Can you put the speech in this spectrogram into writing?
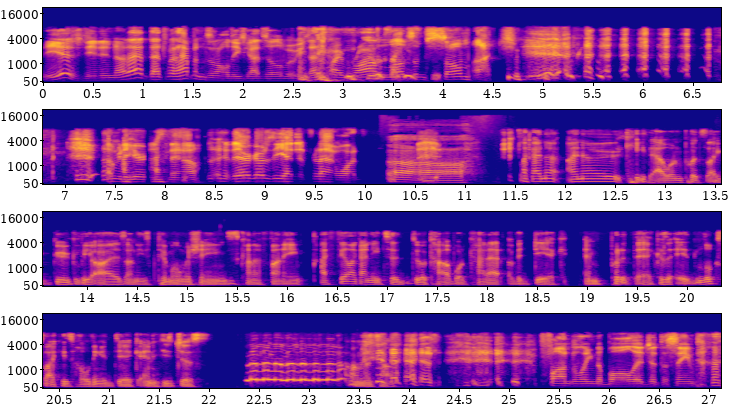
he is. You didn't know that? That's what happens in all these Godzilla movies. That's why Ron Looks like loves he's- him so much. I'm going to hear this now. There goes the edit for that one. Oh, Like I know I know Keith Elwin puts like googly eyes on his pinball machines. It's kind of funny. I feel like I need to do a cardboard cutout of a dick and put it there because it looks like he's holding a dick and he's just on the top. Fondling the ballage at the same time.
